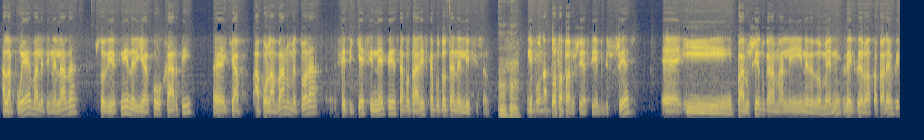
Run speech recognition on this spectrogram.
αλλά που έβαλε την Ελλάδα στο διεθνή ενεργειακό χάρτη ε, και απολαμβάνουμε τώρα θετικές συνέπειες από τα ρίσκα που τότε Λοιπόν αυτό θα παρουσιαστεί επί της ουσίας ε, η παρουσία του Καραμαλή είναι δεδομένη, δεν ξέρω αν θα παρέμβει,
